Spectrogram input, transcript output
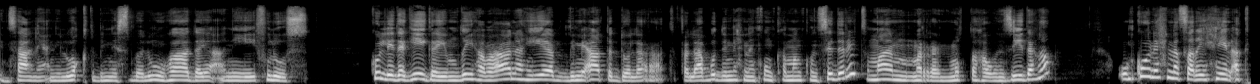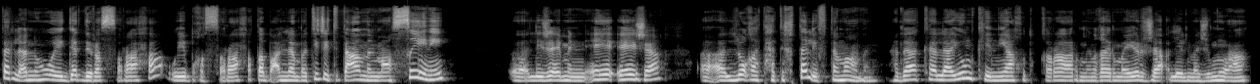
إنسان يعني الوقت بالنسبة له هذا يعني فلوس. كل دقيقة يمضيها معانا هي بمئات الدولارات. فلا بد إن إحنا نكون كمان كونسيدريت ما مرة نمطها ونزيدها. ونكون إحنا صريحين أكثر لأنه هو يقدر الصراحة ويبغى الصراحة. طبعا لما تيجي تتعامل مع الصيني آه، اللي جاي من إيجا آه، اللغة حتختلف تماما. هذاك لا يمكن ياخذ قرار من غير ما يرجع للمجموعة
